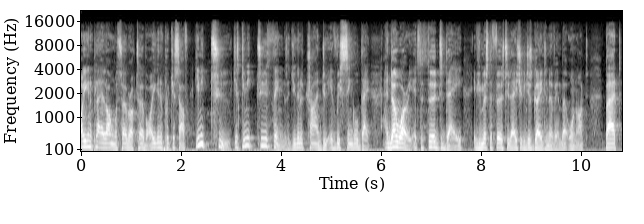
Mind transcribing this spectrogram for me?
Are you going to play along with Sober October? Are you going to put yourself, give me two, just give me two things that you're going to try and do every single day. And don't worry, it's the third today. If you missed the first two days, you can just go into November or not. But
